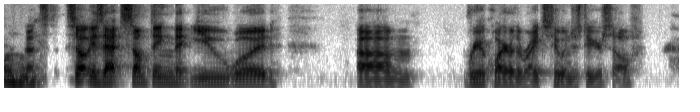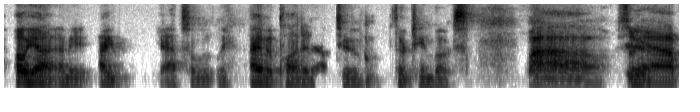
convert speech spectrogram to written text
Mm-hmm. That's so. Is that something that you would um, reacquire the rights to and just do yourself? Oh yeah, I mean, I absolutely. I have it plotted out to thirteen books. Wow. So yeah. yeah.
